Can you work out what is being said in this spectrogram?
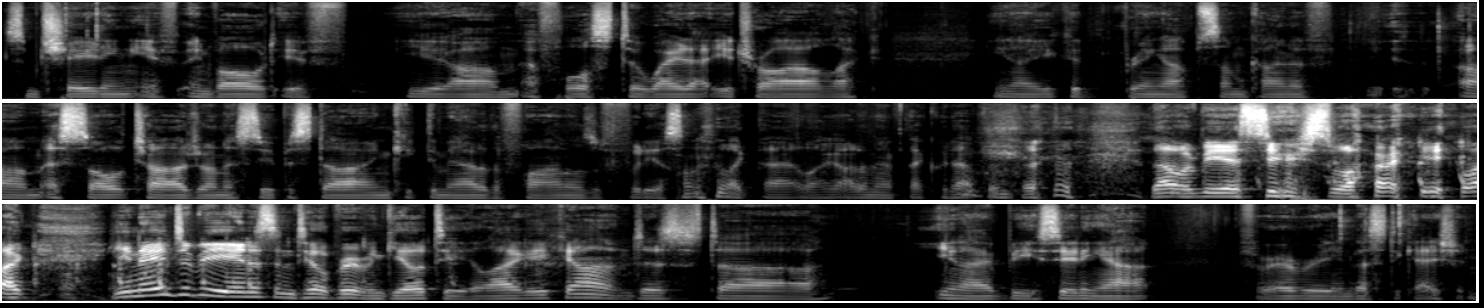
some cheating if involved if you um, are forced to wait out your trial. Like, you know, you could bring up some kind of um, assault charge on a superstar and kick them out of the finals of footy or something like that. Like, I don't know if that could happen, but that would be a serious worry. like, you need to be innocent until proven guilty. Like, you can't just, uh, you know, be sitting out for every investigation.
